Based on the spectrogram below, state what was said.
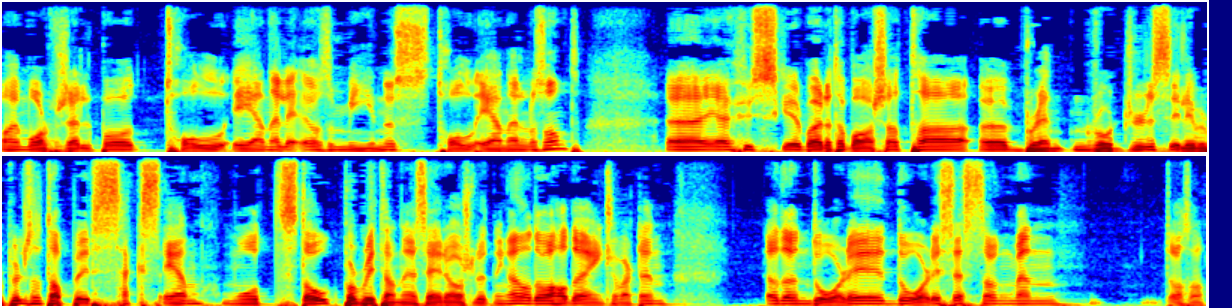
ha en målforskjell på 12-1, eller altså minus 12-1 eller noe sånt. Jeg husker bare tilbake til Brenton Rogers i Liverpool, som tapper 6-1 mot Stoke på Britannia-serieavslutninga. Og det hadde egentlig vært en, en dårlig, dårlig sesong, men altså,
